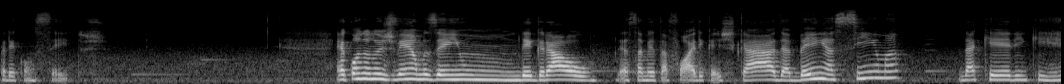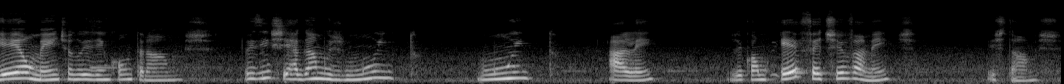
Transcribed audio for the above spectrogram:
preconceitos. É quando nos vemos em um degrau dessa metafórica escada, bem acima daquele em que realmente nos encontramos. Nos enxergamos muito, muito além de como efetivamente estamos.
